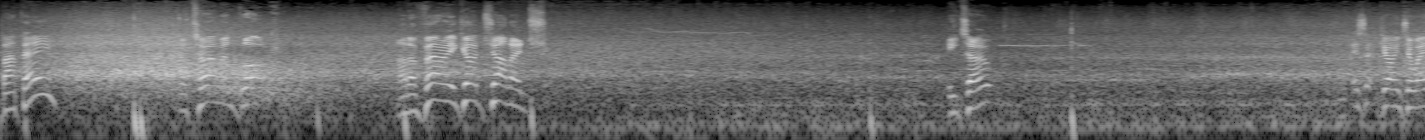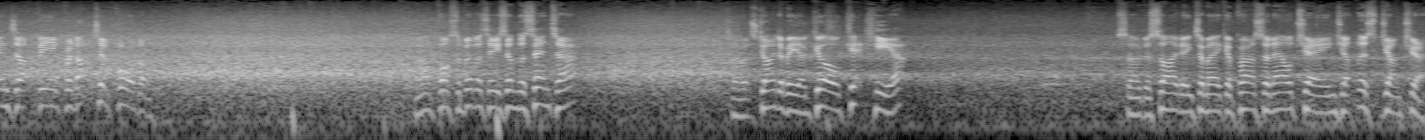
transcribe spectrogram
Mbappe. Determined block. And a very good challenge. Ito. Is it going to end up being productive for them? Well, possibilities in the centre. So it's going to be a goal kick here. So deciding to make a personnel change at this juncture.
